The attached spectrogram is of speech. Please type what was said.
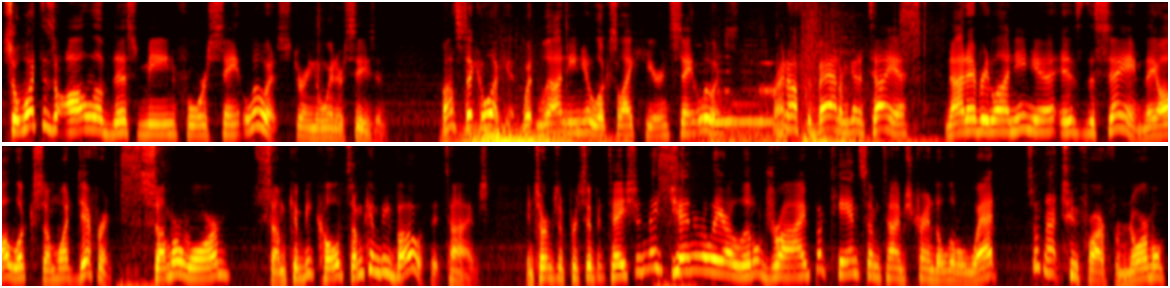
So what does all of this mean for St. Louis during the winter season? Well, let's take a look at what La Nina looks like here in St. Louis. Right off the bat, I'm going to tell you, not every La Nina is the same. They all look somewhat different. Some are warm, some can be cold, some can be both at times. In terms of precipitation, they generally are a little dry, but can sometimes trend a little wet, so not too far from normal.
